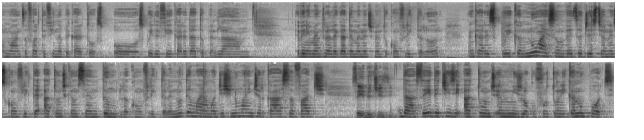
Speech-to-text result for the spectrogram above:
o nuanță foarte fină pe care tu o, o spui de fiecare dată pe, la evenimentele legate de managementul conflictelor, în care spui că nu ai să înveți să gestionezi conflicte atunci când se întâmplă conflictele. Nu te mai amăgi și nu mai încerca să faci... Să iei decizii. Da, să iei decizii atunci, în mijlocul furtunii, că nu poți.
